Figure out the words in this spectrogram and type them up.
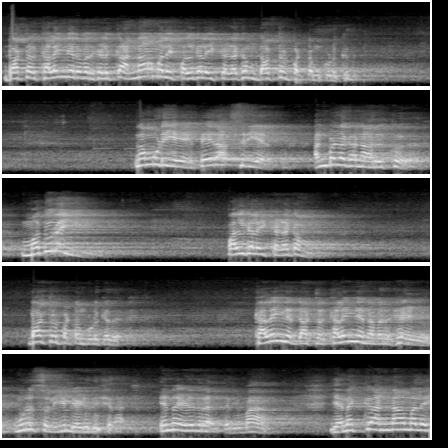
டாக்டர் கலைஞர் அவர்களுக்கு அண்ணாமலை பல்கலைக்கழகம் டாக்டர் பட்டம் கொடுக்குது. நம்முடைய பேராசிரியர் அன்பழகனாருக்கு மதுரை பல்கலைக்கழகம் டாக்டர் பட்டம் கொடுக்குது. கலைஞர் டாக்டர் கலைஞர் அவர்கள் முரசொலியில் எழுதுகிறார். என்ன எழுதுறாரு தெரியுமா? எனக்கு அண்ணாமலை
